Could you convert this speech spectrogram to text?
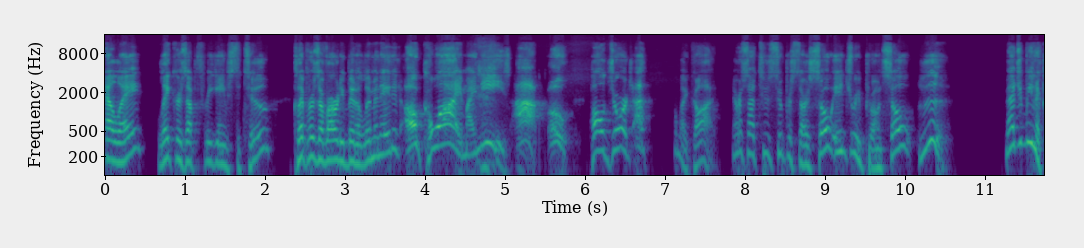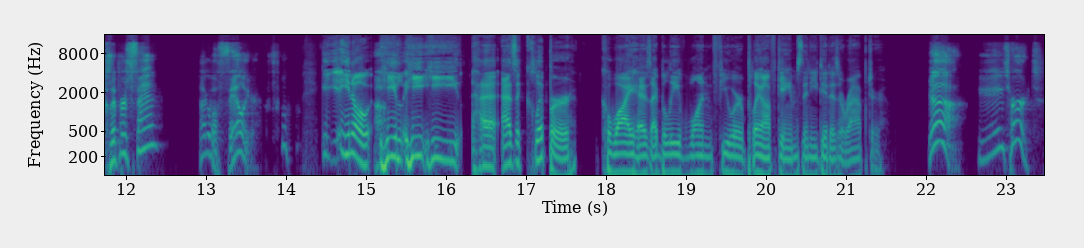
LA. Lakers up three games to two. Clippers have already been eliminated. Oh, Kawhi, my knees. Ah, oh, Paul George. Ah, oh, my God. Never saw two superstars so injury prone, so ugh. Imagine being a Clippers fan. Talk about failure. You know, he he he as a Clipper, Kawhi has, I believe, won fewer playoff games than he did as a Raptor. Yeah, he's hurt.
